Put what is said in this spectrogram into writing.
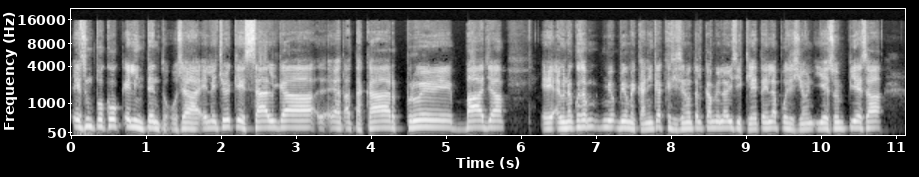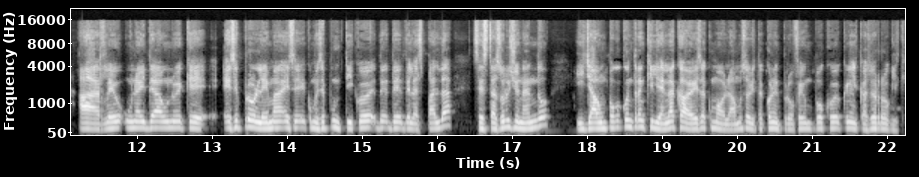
es un poco el intento, o sea, el hecho de que salga eh, a atacar, pruebe, vaya. Eh, hay una cosa bio- biomecánica que sí se nota el cambio en la bicicleta, en la posición y eso empieza a darle una idea a uno de que ese problema, ese, como ese puntico de, de- de la espalda se está solucionando y ya un poco con tranquilidad en la cabeza, como hablábamos ahorita con el profe, un poco en el caso de Roglic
